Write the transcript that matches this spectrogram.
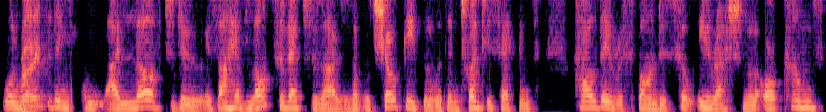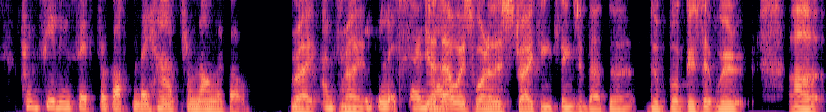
Well, right. one of the things I love to do is I have lots of exercises that would show people within 20 seconds how they respond is so irrational or comes from feelings they'd forgotten they had from long ago. Right. And so right. Yeah, out, that was one of the striking things about the the book is that we're uh,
